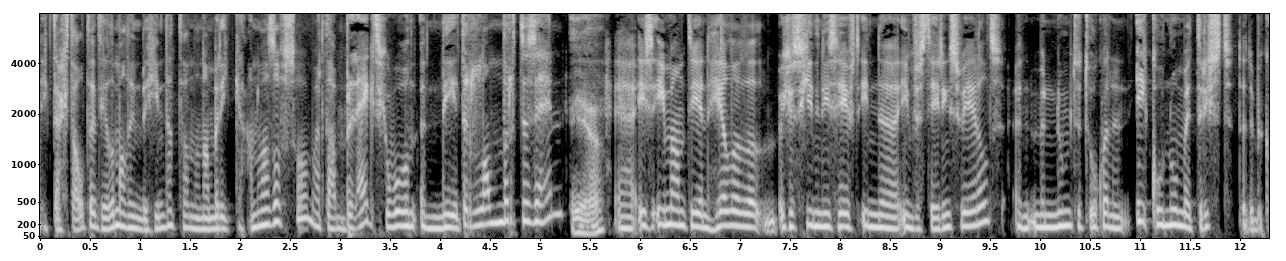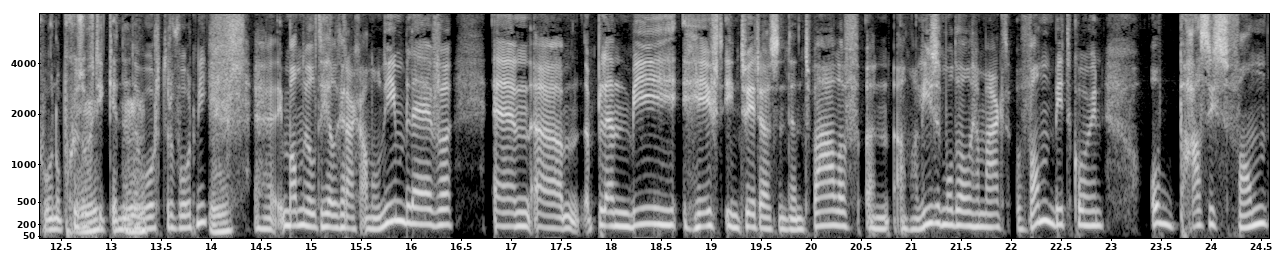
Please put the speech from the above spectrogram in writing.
Ik dacht altijd helemaal in het begin dat dat een Amerikaan was of zo, maar dat blijkt gewoon een Nederlander te zijn. Ja. Uh, is iemand die een hele geschiedenis heeft in de investeringswereld. En men noemt het ook wel een econometrist. Dat heb ik gewoon opgezocht, ik kende dat woord ervoor niet. Uh, die man wil heel graag anoniem blijven. En ehm, Plan B heeft in 2012 een analysemodel gemaakt van Bitcoin op basis van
